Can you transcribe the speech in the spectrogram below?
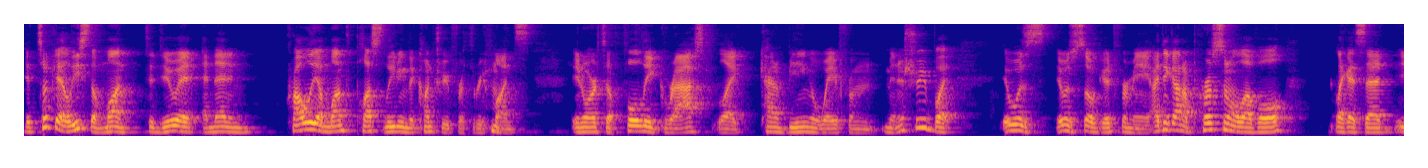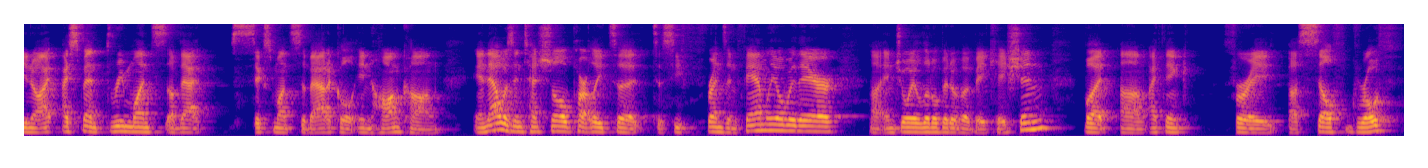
it took at least a month to do it and then probably a month plus leaving the country for three months in order to fully grasp like kind of being away from ministry but it was it was so good for me i think on a personal level like i said you know i, I spent three months of that six month sabbatical in hong kong and that was intentional partly to to see friends and family over there uh, enjoy a little bit of a vacation but um, i think for a, a self growth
